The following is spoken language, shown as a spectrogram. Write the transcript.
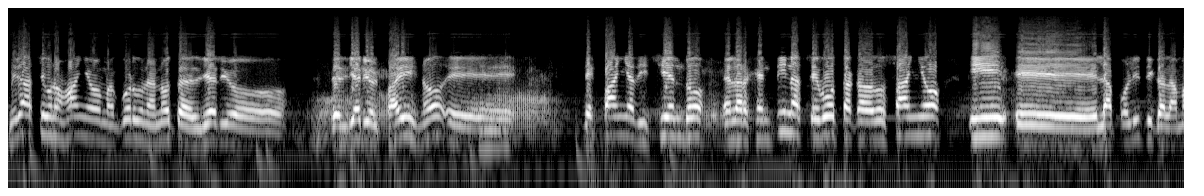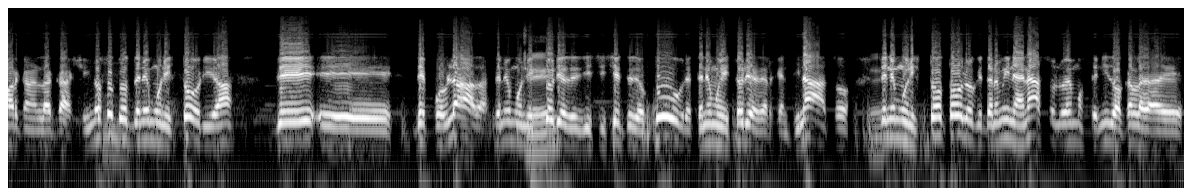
Mirá, hace unos años me acuerdo una nota del diario del diario El País, ¿no? Eh, de España diciendo en la Argentina se vota cada dos años y eh, la política la marcan en la calle. Y nosotros mm. tenemos una historia de, eh, de pobladas, tenemos una historia de 17 de octubre, tenemos una historia de argentinazo, tenemos una historia, todo lo que termina en aso lo hemos tenido acá, la, eh,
